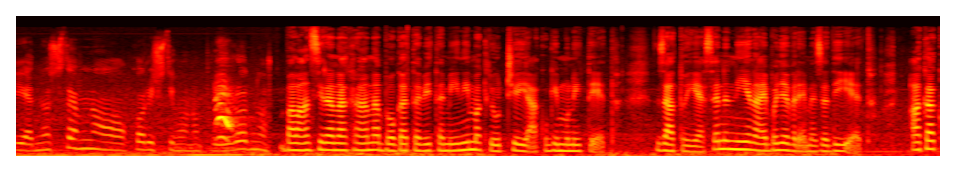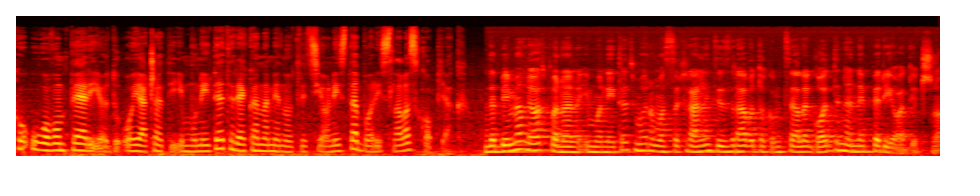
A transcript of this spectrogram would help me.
Jednostavno koristimo ono prirodno. Balansirana hrana bogata vitaminima ključ je jakog imuniteta. Zato jesen nije najbolje vreme za dijetu. A kako u ovom periodu ojačati imunitet, rekla nam je nutricionista Borislava Skopljak. Da bi imali otporan imunitet, moramo se hraniti zdravo tokom cele godine, ne periodično.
